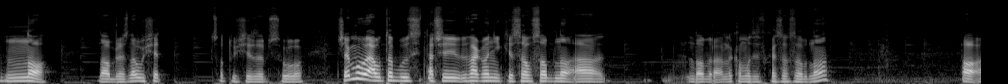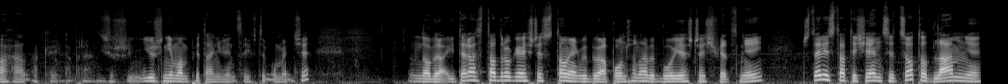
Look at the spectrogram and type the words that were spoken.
No. Dobrze, znowu się... Co tu się zepsuło? Czemu autobus, znaczy wagonik jest osobno, a... Dobra, lokomotywka jest osobno? O, aha, okej, dobra. Już, już nie mam pytań więcej w tym momencie. Dobra, i teraz ta droga jeszcze z tą jakby była połączona, by było jeszcze świetniej. 400 tysięcy, co to dla mnie?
